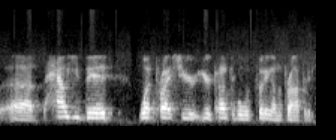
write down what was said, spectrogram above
uh, how you bid, what price you're you're comfortable with putting on the property.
